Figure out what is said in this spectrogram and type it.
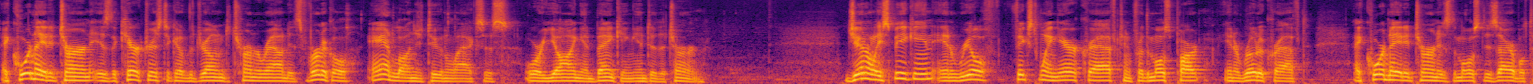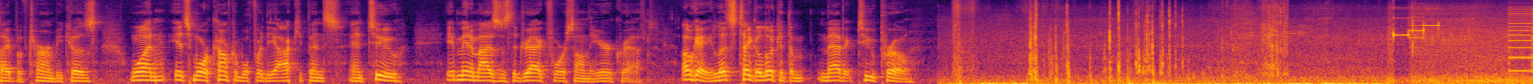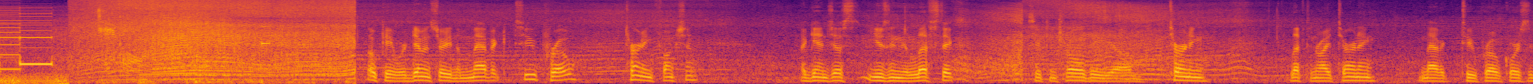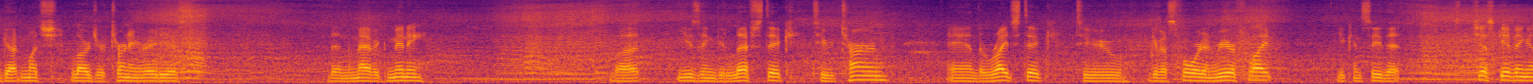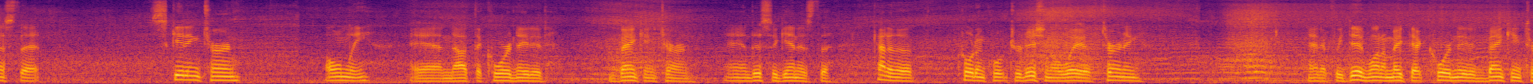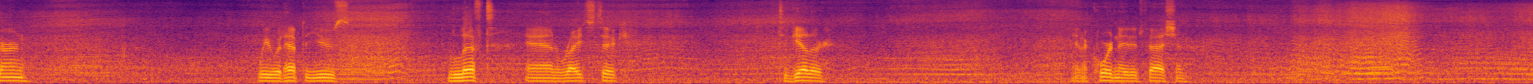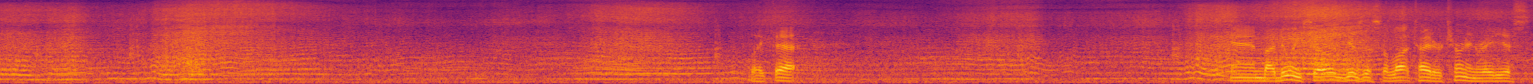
A coordinated turn is the characteristic of the drone to turn around its vertical and longitudinal axis, or yawing and banking into the turn. Generally speaking, in real fixed-wing aircraft, and for the most part in a rotorcraft, a coordinated turn is the most desirable type of turn because, one, it's more comfortable for the occupants, and two, it minimizes the drag force on the aircraft. Okay, let's take a look at the Mavic 2 Pro. Okay, we're demonstrating the Mavic 2 Pro turning function. Again, just using the left stick to control the uh, turning, left and right turning. Mavic 2 Pro, of course, has got much larger turning radius than the Mavic Mini. But using the left stick to turn and the right stick to give us forward and rear flight, you can see that just giving us that skidding turn only and not the coordinated banking turn. And this again is the kind of the quote unquote traditional way of turning. And if we did want to make that coordinated banking turn, we would have to use left and right stick together in a coordinated fashion. Like that. And by doing so, it gives us a lot tighter turning radius.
